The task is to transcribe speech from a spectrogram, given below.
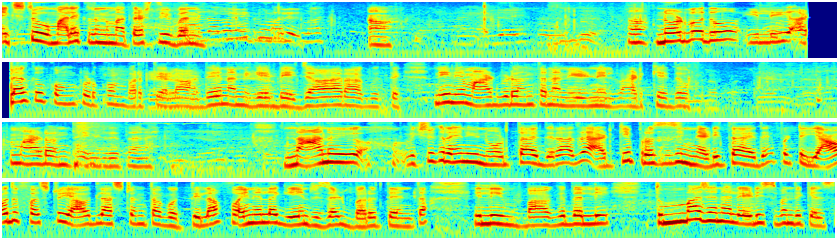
ನೆಕ್ಸ್ಟ್ ಮಾಲೀಕರನ್ನ ಮಾತಾಡ್ಸ್ತೀವಿ ಬನ್ನಿ. ಹಾಂ. ನೋಡ್ಬೋದು, ಇಲ್ಲಿ ಎಲ್ಲಕ್ಕೂ ಕೊಂಗ್ ಕುಡ್ಕೊಂಡ್ ಬರ್ತೀಯಲ್ಲ, ಅದೇ ನನಗೆ ಬೇಜಾರಾಗುತ್ತೆ. ನೀನೇ ಮಾಡಿಬಿಡು ಅಂತ ನಾನು ಹೇಳಿಲ್ವಾ ಅಡಿಕೆದು? ಮಾಡು ಅಂತ ಹೇಳಿದೆ ತಾನೆ. ನಾನು ವೀಕ್ಷಕರೇ, ನೀವು ನೋಡ್ತಾ ಇದ್ದೀರಾ? ಆದರೆ ಅಡಿಕೆ ಪ್ರೊಸೆಸಿಂಗ್ ನಡೀತಾ ಇದೆ ಬಟ್ ಯಾವುದು ಫಸ್ಟು ಯಾವ್ದು ಲಾಸ್ಟ್ ಅಂತ ಗೊತ್ತಿಲ್ಲ. ಫೈನಲಾಗಿ ಏನು ರಿಸಲ್ಟ್ ಬರುತ್ತೆ ಅಂತ ಇಲ್ಲಿ ಭಾಗದಲ್ಲಿ ತುಂಬ ಜನ ಲೇಡೀಸ್ ಬಂದು ಕೆಲಸ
